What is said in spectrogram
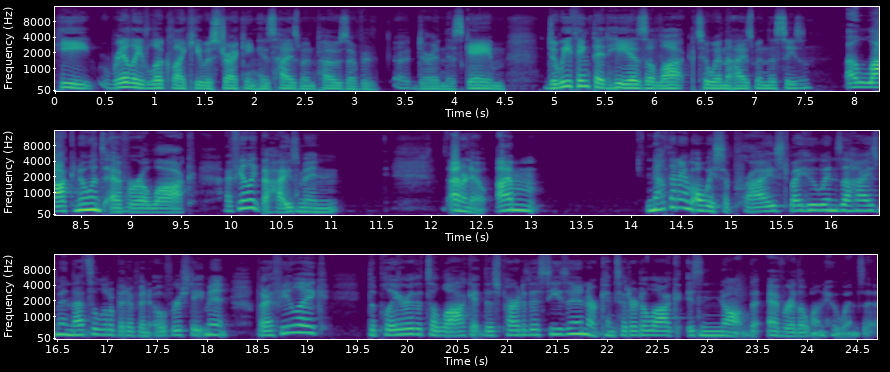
he really looked like he was striking his Heisman pose over uh, during this game. Do we think that he is a lock to win the Heisman this season? a lock. No one's ever a lock. I feel like the Heisman. I don't know. I'm not that I'm always surprised by who wins the Heisman. That's a little bit of an overstatement, but I feel like the player that's a lock at this part of the season or considered a lock is not the, ever the one who wins it.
